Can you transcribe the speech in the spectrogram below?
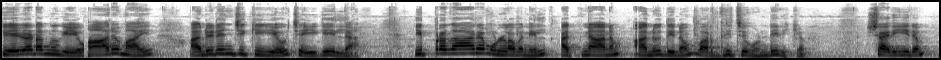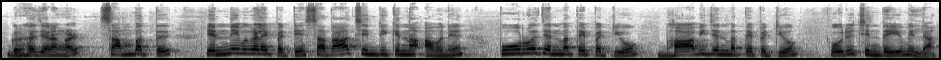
കീഴടങ്ങുകയോ ആരുമായി അനുരഞ്ജിക്കുകയോ ചെയ്യുകയില്ല. ഇപ്രകാരമുള്ളവനിൽ അജ്ഞാനം അനുദിനം വർദ്ധിച്ചുകൊണ്ടിരിക്കും. ശരീരം ഗൃഹജനങ്ങൾ സമ്പത്ത് എന്നിവകളെപ്പറ്റി സദാ ചിന്തിക്കുന്ന അവന് പൂർവജന്മത്തെപ്പറ്റിയോ ഭാവി ജന്മത്തെപ്പറ്റിയോ ഒരു ചിന്തയുമില്ല.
